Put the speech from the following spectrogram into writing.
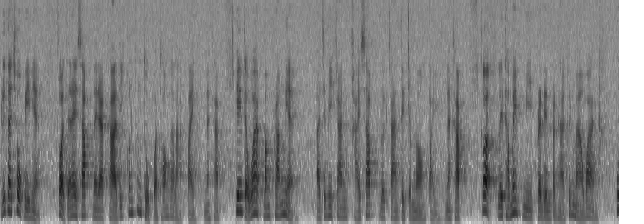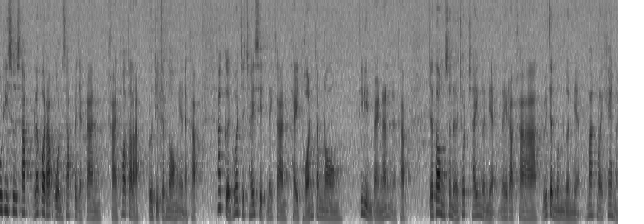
หรือถ้าโชคดีเนี่ยก็อาจจะได้ทรัพย์ในราคาที่ค่อนข้างถูกกว่าท้องตลาดไปนะครับเพียงแต่ว่าบางครั้งเนี่ยอาจจะมีการขายทรัพย์โดยการติดจำนองไปนะครับ ก็เลยทำให้มีประเด็นปัญหาขึ้นมาว่า ผู้ที่ซื้อทรัพย์แล้วก็รับโอนทรัพย์ไปจากการขายทอดตลาดโดยติดจำนองเนี่ยนะครับถ้าเกิดว่าจะใช้สิทธิ์ในการไถ่ถอนจำนองที่ดินแปลงนั้นนะครับจะต้องเสนอชดใช้เงินเนี่ยในราคาหรือจำนวนเงินเนี่ยมากน้อยแค่ไหน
